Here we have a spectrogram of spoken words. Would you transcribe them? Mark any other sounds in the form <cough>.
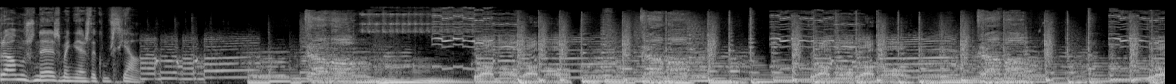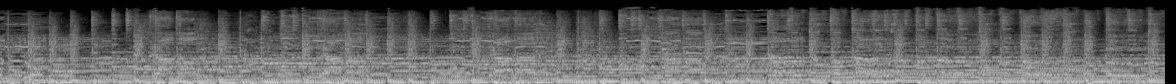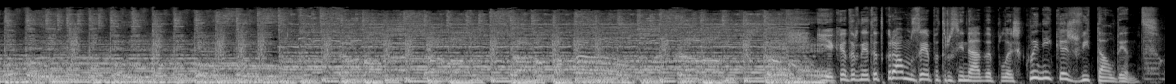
Cromos nas manhãs da comercial. Caderneta de cromos é patrocinada pelas Clínicas Vital Dente.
